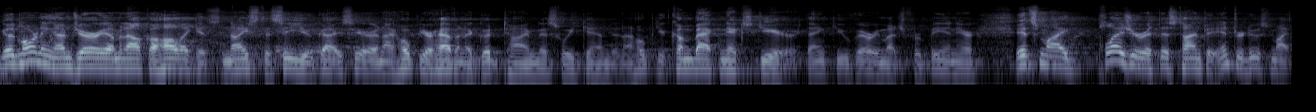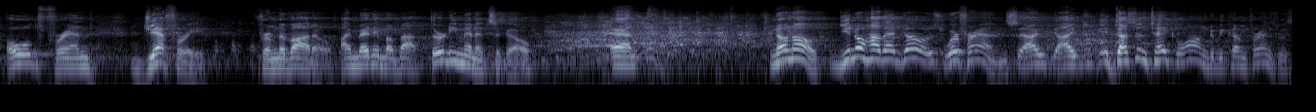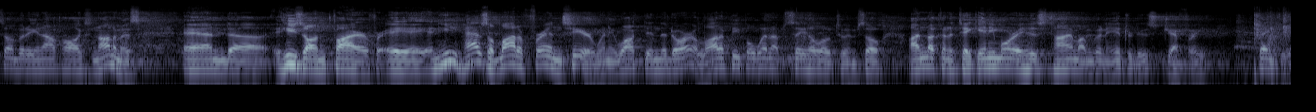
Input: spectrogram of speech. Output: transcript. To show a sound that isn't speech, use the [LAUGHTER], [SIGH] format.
Good morning. I'm Jerry. I'm an alcoholic. It's nice to see you guys here, and I hope you're having a good time this weekend, and I hope you come back next year. Thank you very much for being here. It's my pleasure at this time to introduce my old friend, Jeffrey from Novato. I met him about 30 minutes ago, and no, no, you know how that goes. We're friends. I, I, it doesn't take long to become friends with somebody in Alcoholics Anonymous and uh, he's on fire for AA. And he has a lot of friends here. When he walked in the door, a lot of people went up to say hello to him. So I'm not going to take any more of his time. I'm going to introduce Jeffrey. Thank you.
